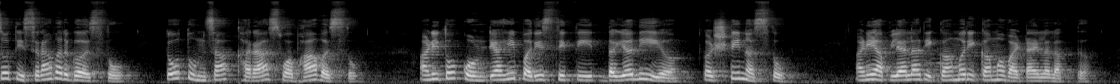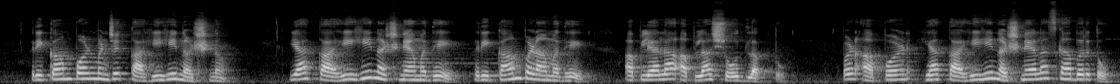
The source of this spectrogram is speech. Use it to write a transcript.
जो तिसरा वर्ग असतो तो तुमचा खरा स्वभाव असतो. आणि तो कोणत्याही परिस्थितीत दयनीय कष्टी नसतो. आणि आपल्याला रिकामं रिकामं वाटायला लागतं. रिकामपण म्हणजे काहीही नसणं या काहीही नसण्यामध्ये रिकामपणामध्ये आपल्याला आपला शोध लागतो. पण आपण ह्या काहीही नसण्यालाच घाबरतो.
